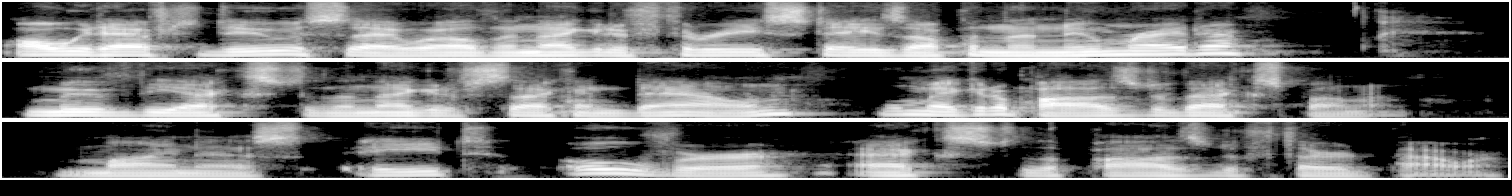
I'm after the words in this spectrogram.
All we'd have to do is say, well, the negative 3 stays up in the numerator. Move the x to the negative second down. We'll make it a positive exponent, minus 8 over x to the positive third power.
